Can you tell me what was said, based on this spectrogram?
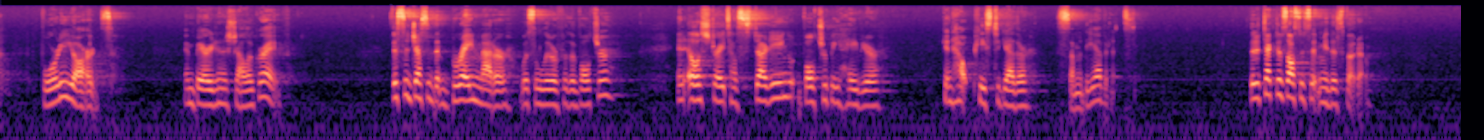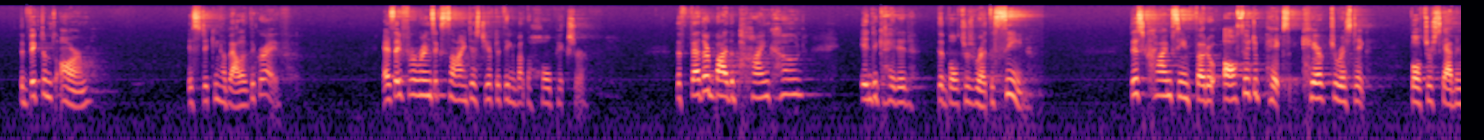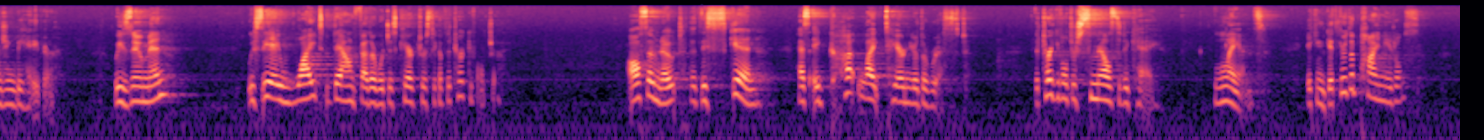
40 yards and buried in a shallow grave. This suggested that brain matter was the lure for the vulture and illustrates how studying vulture behavior can help piece together some of the evidence. The detectives also sent me this photo. The victim's arm is sticking up out of the grave. As a forensic scientist, you have to think about the whole picture. The feather by the pine cone indicated that vultures were at the scene. This crime scene photo also depicts characteristic vulture scavenging behavior. We zoom in, we see a white down feather, which is characteristic of the turkey vulture. Also, note that the skin has a cut like tear near the wrist. The turkey vulture smells the decay, lands. It can get through the pine needles,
